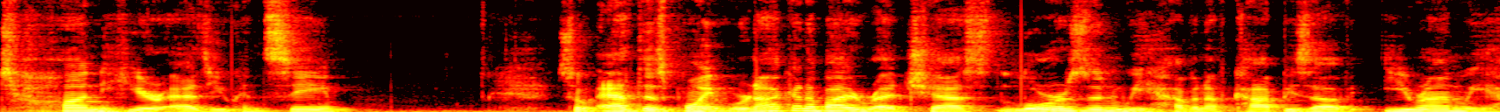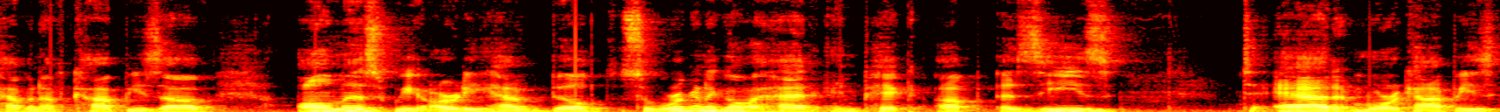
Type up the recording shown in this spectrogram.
ton here, as you can see. So at this point, we're not going to buy red chest. Lorsan, we have enough copies of. Eironn, we have enough copies of. Ulmus, we already have built. So we're going to go ahead and pick up Aziz to add more copies.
